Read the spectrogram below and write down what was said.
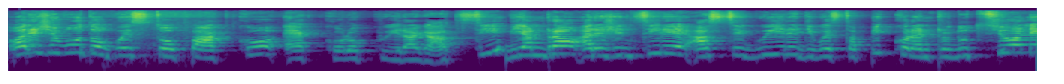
Ho ricevuto questo pacco, eccolo qui ragazzi, vi andrò a recensire a seguire di questa piccola introduzione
